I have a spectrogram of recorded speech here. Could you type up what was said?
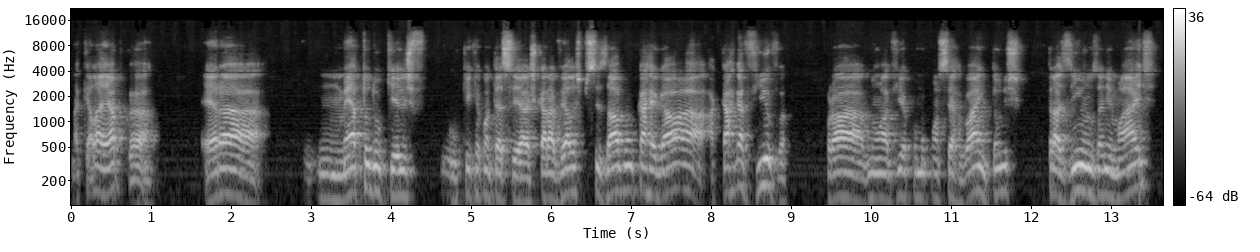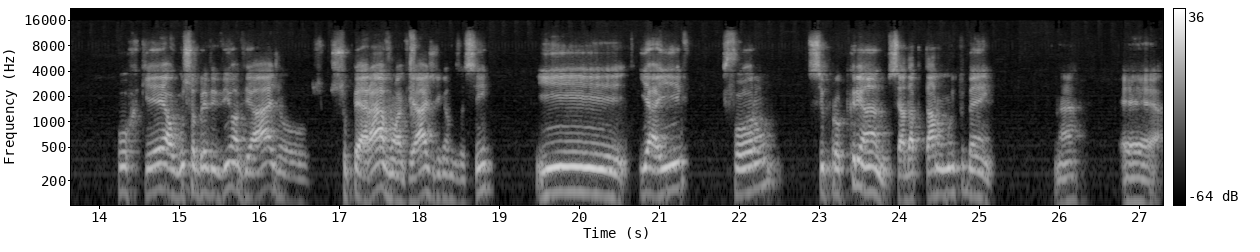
naquela época, era um método que eles... O que, que acontece? As caravelas precisavam carregar a, a carga viva para não havia como conservar, então eles traziam os animais porque alguns sobreviviam à viagem ou superavam a viagem, digamos assim, e, e aí foram se procriando, se adaptaram muito bem, né? É,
